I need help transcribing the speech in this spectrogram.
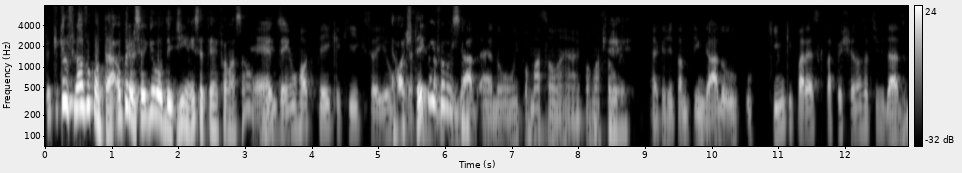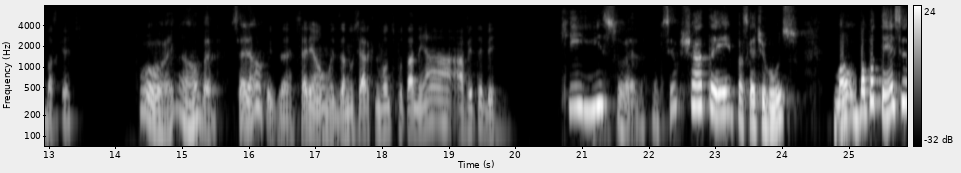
Que, que no final eu vou contar. Ô, Pereira, você ergueu o dedinho aí? Você tem a informação? É, é tem um hot take aqui que saiu. É hot take ou informação? Pingado, é, no informação, na real. Informação. Okay. É que a gente tá no pingado. O, o Kim que parece que tá fechando as atividades do basquete. Pô, aí não, velho. Sério? Pois é, sério. Eles anunciaram que não vão disputar nem a, a VTB. Que isso, velho. Não precisa chata aí, basquete russo. Uma, uma, potência,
